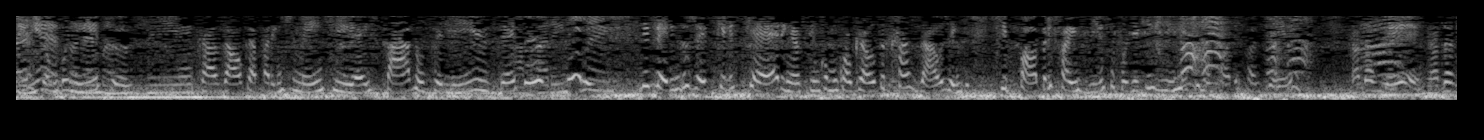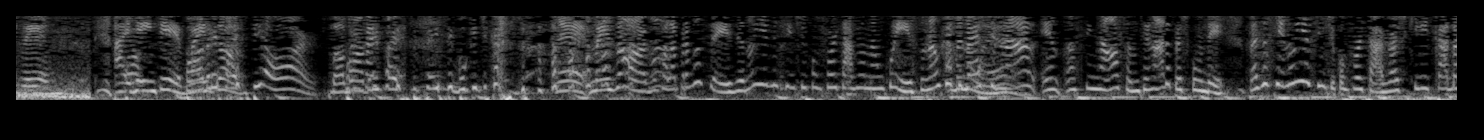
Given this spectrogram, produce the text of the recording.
Tem são essa, né, bonitos. e um casal que aparentemente é estável, feliz, deixa eles viverem do jeito que eles querem, assim como qualquer outro casal, gente. Se pobre faz isso, por que que rico não pode fazer? Nada a ver, nada a ver. Ai, gente, Pobre mas ó. faz pior. Pobre Pobre, faz- faz... Facebook de casal. É, mas ó, eu vou falar pra vocês, eu não ia me sentir confortável não com isso. Não que eu tivesse é. nada, assim, nossa, não tem nada pra esconder. Mas assim, eu não ia sentir confortável. Acho que cada,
